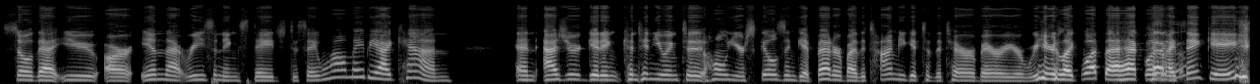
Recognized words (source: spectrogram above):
so that you are in that reasoning stage to say, well, maybe I can. And as you're getting, continuing to hone your skills and get better, by the time you get to the terror barrier where you're like, what the heck was I thinking?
